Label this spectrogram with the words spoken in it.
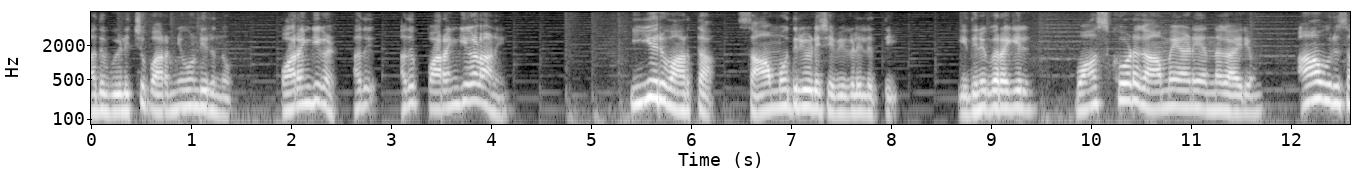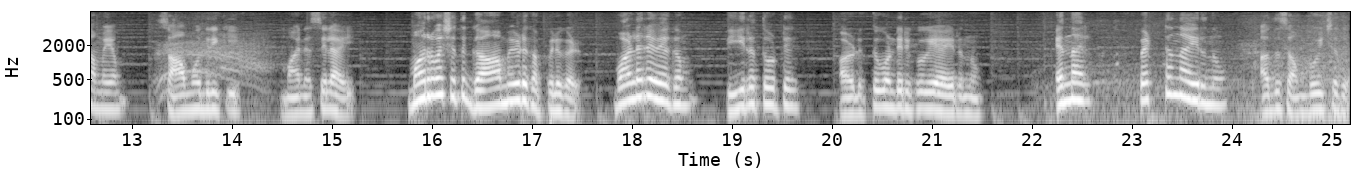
അത് വിളിച്ചു പറഞ്ഞുകൊണ്ടിരുന്നു. പറങ്കികൾ അത് അത് പറങ്കികളാണ്. ഈയൊരു വാർത്ത സാമൂതിരിയുടെ ചെവികളിലെത്തി. ഇതിനു പിറകിൽ വാസ്കോഡ ഗാമയാണ് എന്ന കാര്യം ആ ഒരു സമയം സാമൂതിരിക്ക് മനസ്സിലായി. മറുവശത്ത് ഗാമയുടെ കപ്പലുകൾ വളരെ വേഗം തീരത്തോട്ട് അടുത്തുകൊണ്ടിരിക്കുകയായിരുന്നു. എന്നാൽ പെട്ടെന്നായിരുന്നു അത് സംഭവിച്ചത്.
